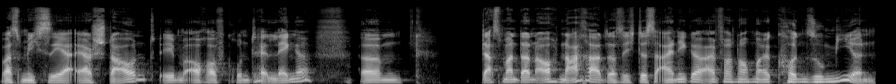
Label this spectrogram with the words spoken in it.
was mich sehr erstaunt, eben auch aufgrund der Länge. Ähm, dass man dann auch nachher, dass sich das einige einfach noch mal konsumieren.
